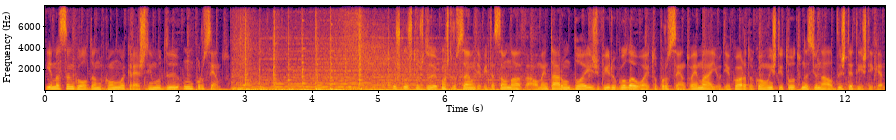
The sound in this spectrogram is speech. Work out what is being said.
e a maçã golden com um acréscimo de 1%. Os custos de construção de habitação nova aumentaram 2,8% em maio, de acordo com o Instituto Nacional de Estatística.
